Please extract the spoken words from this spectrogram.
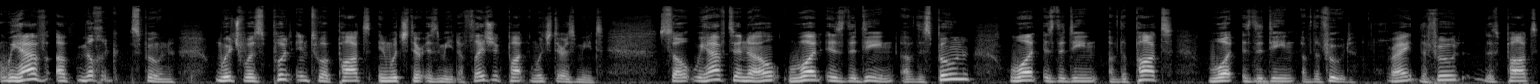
we have a milchik spoon, which was put into a pot in which there is meat, a fleshik pot in which there is meat. So we have to know what is the deen of the spoon, what is the deen of the pot, what is the deen of the food, right? The food, this pot,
